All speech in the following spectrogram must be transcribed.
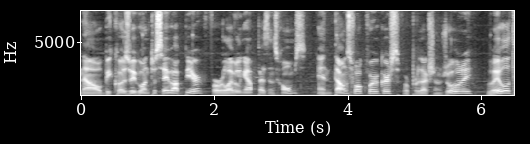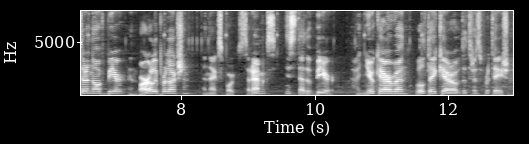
Now, because we want to save up beer for leveling up peasants' homes and townsfolk workers for production of jewelry, we will turn off beer and barley production and export ceramics instead of beer. A new caravan will take care of the transportation.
